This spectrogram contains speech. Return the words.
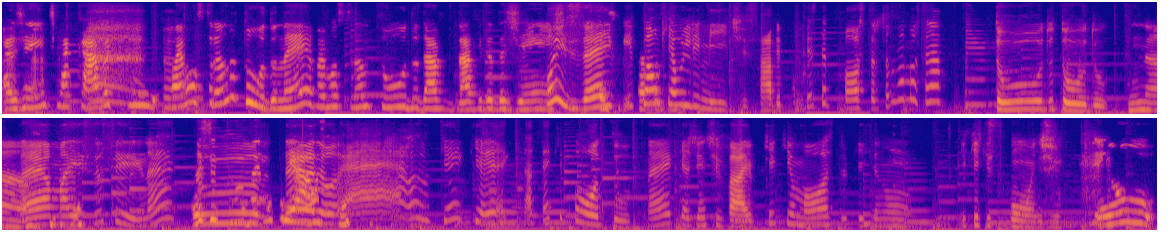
a gente acaba que vai mostrando tudo, né? Vai mostrando tudo da, da vida da gente. Pois é, e, e qual que é o limite, sabe? Porque você posta, você não vai mostrar tudo, tudo. Não. É, mas assim, né? Esse tudo, tudo é, é, o que que é, até que ponto, né, que a gente vai? O que que mostra, o que que não, e o que que esconde? eu,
